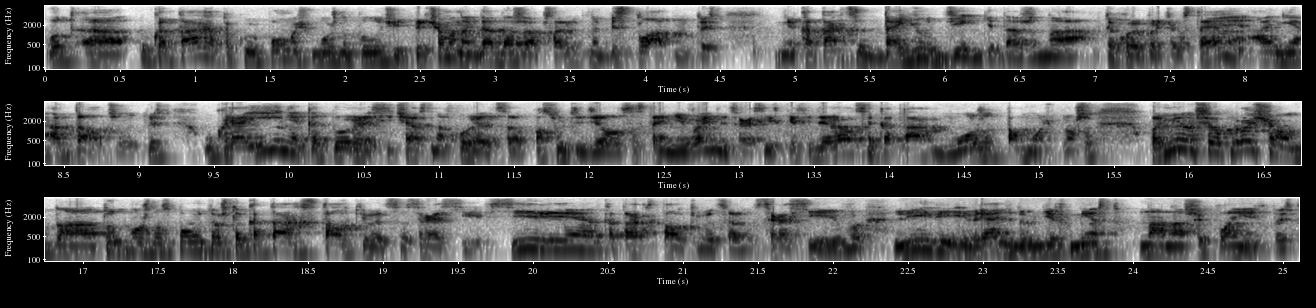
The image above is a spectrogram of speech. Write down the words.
вот э, у Катара такую помощь можно получить. Причем иногда даже абсолютно бесплатно. То есть э, катарцы дают деньги даже на такое противостояние, а не одалживают. То есть Украине, которая сейчас находится, по сути дела, в состоянии войны с Российской Федерацией, Катар может помочь. Потому что, помимо всего прочего, да, тут можно вспомнить то, что Катар сталкивается с Россией в Сирии, Катар сталкивается с Россией в Ливии и в ряде других мест на нашей планете. То есть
